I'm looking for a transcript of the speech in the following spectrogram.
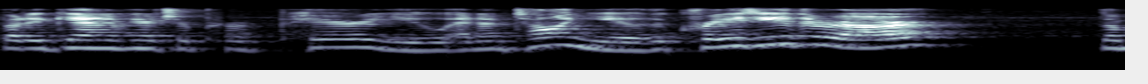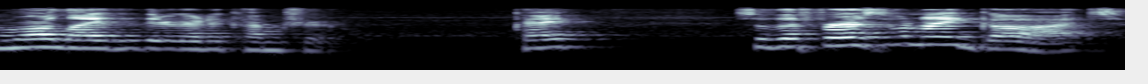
But again, I'm here to prepare you, and I'm telling you, the crazier there are, the more likely they're going to come true. Okay? So the first one I got,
